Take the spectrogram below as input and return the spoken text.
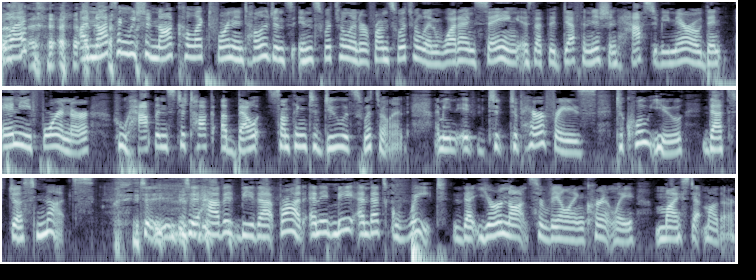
collect. I'm not saying we should not collect foreign intelligence in Switzerland or from Switzerland. What I'm saying is that the definition has to be narrowed than any foreigner who happens to talk about something to do with Switzerland. I mean, it, to, to paraphrase, to quote you, that's just nuts. to, to have it be that broad. And it may, and that's great that you're not surveilling currently my stepmother.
